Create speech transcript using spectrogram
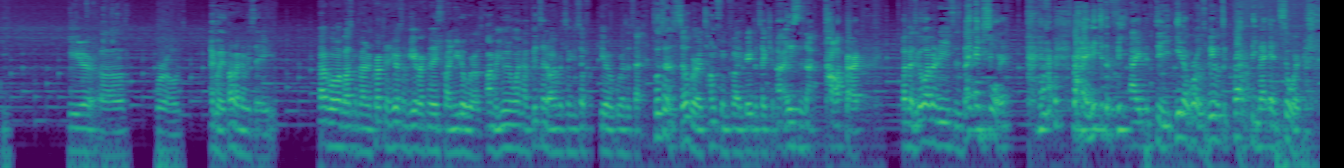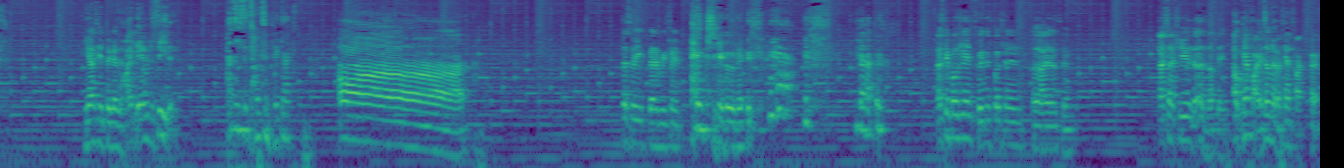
the gear of world? Anyway, I'm gonna say. About to find corruption. Here's some gear recommendation for Needle World. Armor, you want to have good set armor, so you yourself gear world attack. Full set of silver, tungsten provides great protection. Ah, this is not copper. Okay, go use this Night Edge sword. I need to defeat of Cthulhu. Needle World to be able to craft the Night Edge sword. He has to a high damage it. I use a tungsten pickaxe. Ah. Let's reach, better retrain. Thank you. yeah. That's your potion, quickness potion, uh, know. That's actually, that's nothing. Oh, campfire, it doesn't have a campfire.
